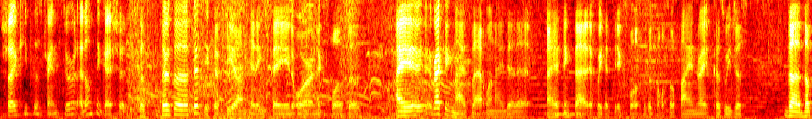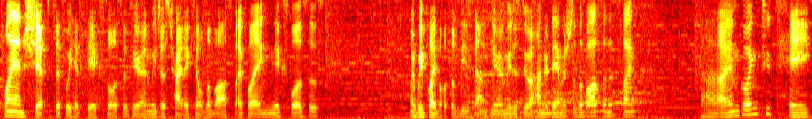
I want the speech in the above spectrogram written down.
Should I keep this train steward? I don't think I should, because there's a 50-50 on hitting fade or an explosive. I recognize that when I did it. I think that if we hit the explosive, it's also fine, right? Because we just... The, the plan shifts if we hit the explosive here, and we just try to kill the boss by playing the explosive. Like, we play both of these down here, and we just do 100 damage to the boss, and it's fine. Uh, I am going to take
